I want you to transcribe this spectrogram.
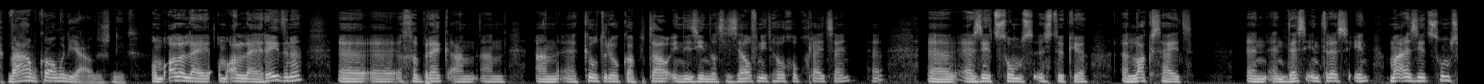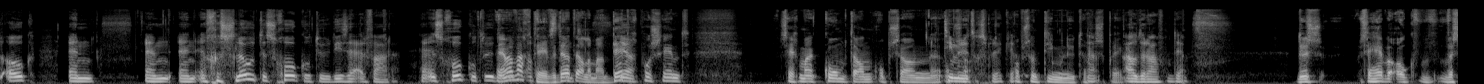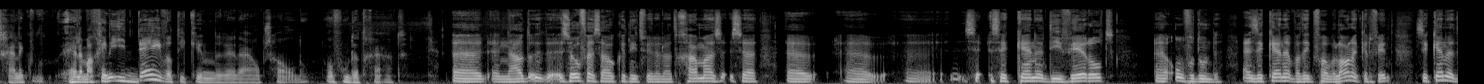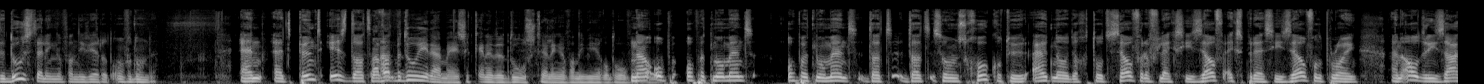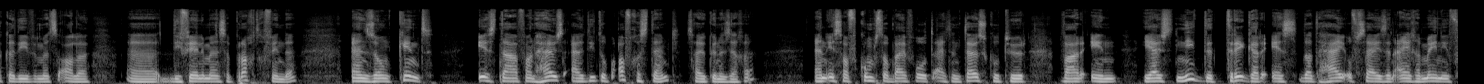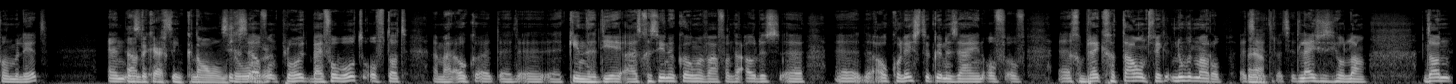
Waarom komen die ouders niet? Om allerlei, om allerlei redenen. Uh, uh, gebrek aan, aan, aan uh, cultureel kapitaal in de zin dat ze zelf niet hoog opgeleid zijn. Hè? er zit soms een stukje laksheid en, en desinteresse in. Maar er zit soms ook een, een, een, een gesloten schoolcultuur die ze ervaren. Een schoolcultuur... Ja, maar wacht even, dat allemaal. 30 procent... Zeg maar, komt dan op zo'n... 10 minuten gesprek, ja. Op zo'n 10 minuten gesprek. Ouderavond, ja. Dus ze hebben ook waarschijnlijk helemaal geen idee wat die kinderen daar op school doen. Of hoe dat gaat. Uh, nou, zover zou ik het niet willen laten gaan. Maar ze, ze, uh, ze, ze, kennen die wereld onvoldoende. En ze kennen, wat ik veel belangrijker vind... ze kennen de doelstellingen van die wereld onvoldoende. En het punt is dat... Maar wat bedoel je daarmee? Ze kennen de doelstellingen van die wereld onvoldoende. Nou, op, op het moment op het moment dat, dat zo'n schoolcultuur uitnodigt tot zelfreflectie, zelfexpressie, zelfontplooiing... en al die zaken die we met z'n allen, uh, die vele mensen prachtig vinden... en zo'n kind is daar van huis uit niet op afgestemd, zou je kunnen zeggen... en is afkomstig bijvoorbeeld uit een thuiscultuur... waarin juist niet de trigger is dat hij of zij zijn eigen mening formuleert... En nou, dan krijgt hij een knal om Zichzelf ontplooit bijvoorbeeld. Of dat, eh, maar ook uh, de, kinderen die uit gezinnen komen... waarvan de ouders uh, de alcoholisten kunnen zijn... of, of gebrek taal ontwikkelen, noem het maar op. Et cetera. Het lijstje is heel lang. Dan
